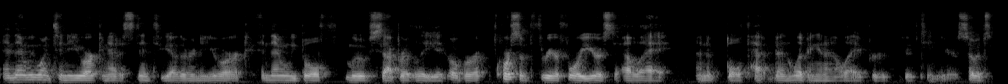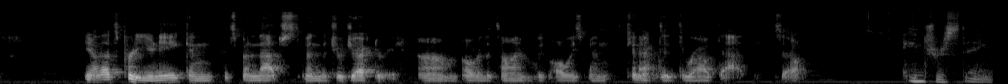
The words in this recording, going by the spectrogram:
And then we went to New York and had a stint together in New York. And then we both moved separately over a course of three or four years to LA and have both have been living in LA for 15 years. So it's you know that's pretty unique and it's been just been the trajectory um, over the time we've always been connected throughout that so interesting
